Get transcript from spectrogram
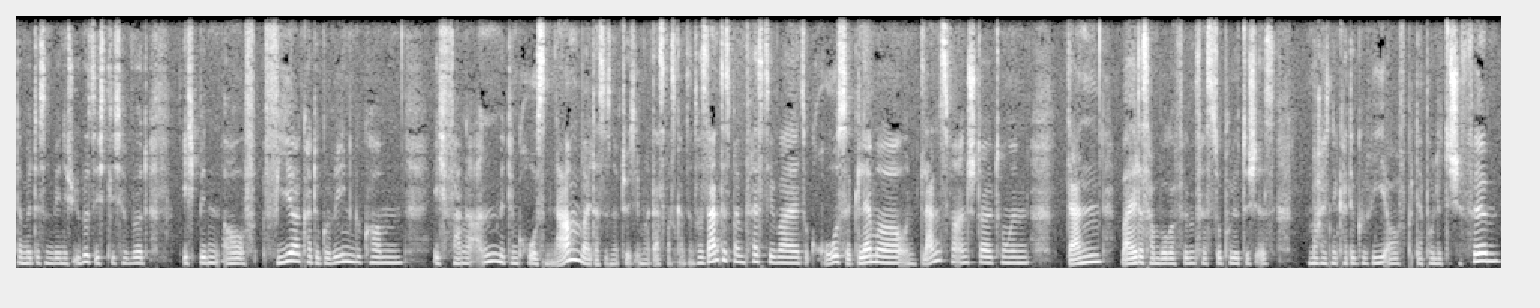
damit es ein wenig übersichtlicher wird. Ich bin auf vier Kategorien gekommen. Ich fange an mit den großen Namen, weil das ist natürlich immer das, was ganz interessant ist beim Festival, so große Glamour- und Glanzveranstaltungen. Dann, weil das Hamburger Filmfest so politisch ist, mache ich eine Kategorie auf der politische Film.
